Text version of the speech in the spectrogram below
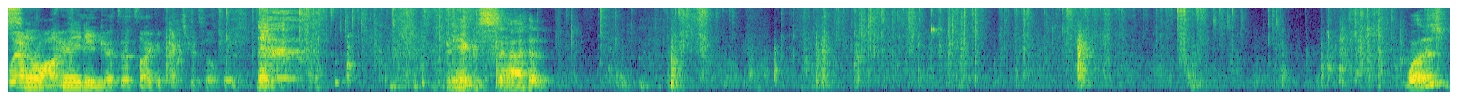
Hopefully so I'm wrong pretty. and he gets it so I can extra tilt it. Big sad. What is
